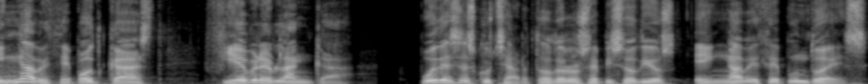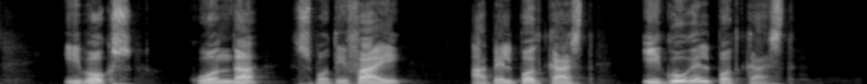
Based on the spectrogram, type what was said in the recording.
En ABC Podcast, Fiebre Blanca. Puedes escuchar todos los episodios en abc.es, iVox, Wanda, Spotify, Apple Podcast y Google Podcast.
